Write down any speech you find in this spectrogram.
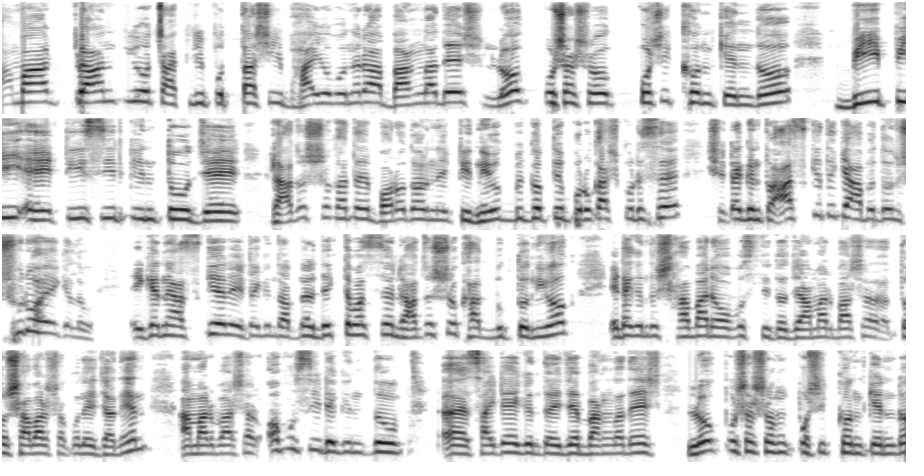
আমার প্রান্তীয় চাকরি প্রত্যাশী ভাই ও বোনেরা, বাংলাদেশ লোক প্রশাসক প্রশিক্ষণ কেন্দ্র বিপিএটিসির কিন্তু যে রাজস্ব খাতে বড় ধরনের একটি নিয়োগ বিজ্ঞপ্তি প্রকাশ করেছে, সেটা কিন্তু আজকে থেকে আবেদন শুরু হয়ে গেল। এখানে আজকের এটা কিন্তু আপনারা দেখতে পাচ্ছেন, রাজস্ব খাতভুক্ত নিয়োগ। এটা কিন্তু সাভারে অবস্থিত, যে আমার বাসা তো সাভার সকলেই জানেন। আমার বাসার অপোজিটে কিন্তু সাইটে কিন্তু এই যে বাংলাদেশ লোক প্রশাসন প্রশিক্ষণ কেন্দ্র,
